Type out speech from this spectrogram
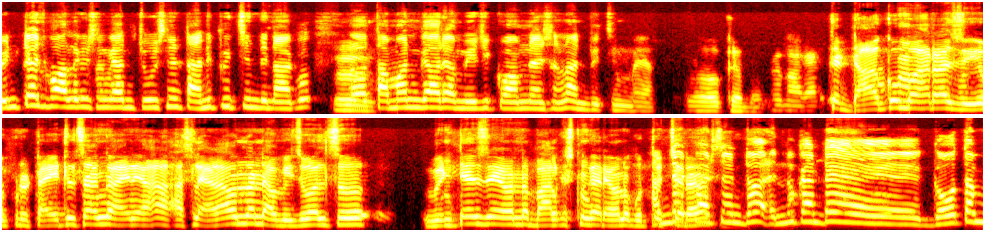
వింటేజ్ బాలకృష్ణ గారిని చూసినట్టు అనిపించింది నాకు. ఆ, తమన్ గారి మ్యూజిక్ కాంబినేషన్లో అనిపించింది భయ్యా. ఓకే డాకు మహారాజ్ ఇప్పుడు టైటిల్ సాంగ్ ఆయన అసలు ఎలా ఉందండి ఆ విజువల్స్? వింటేజ్ ఏమన్నా బాలకృష్ణ గారు హండ్రెడ్ గుర్తొచ్చారా? పర్సెంట్. ఎందుకంటే గౌతమ్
